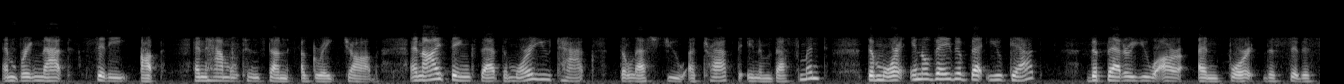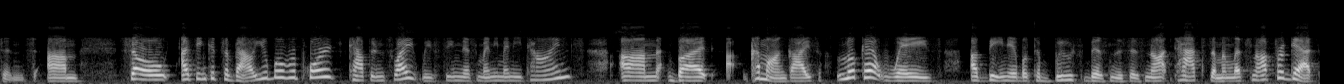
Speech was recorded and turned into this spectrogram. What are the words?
and bring that city up. And Hamilton's done a great job. And I think that the more you tax, the less you attract in investment, the more innovative that you get, the better you are and for the citizens. Um, so I think it's a valuable report. Catherine's right. We've seen this many, many times. Um, but uh, come on, guys, look at ways of being able to boost businesses, not tax them. And let's not forget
